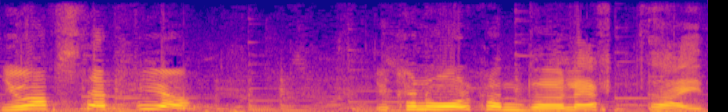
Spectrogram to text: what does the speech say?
You have step here. You can walk on the left side.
